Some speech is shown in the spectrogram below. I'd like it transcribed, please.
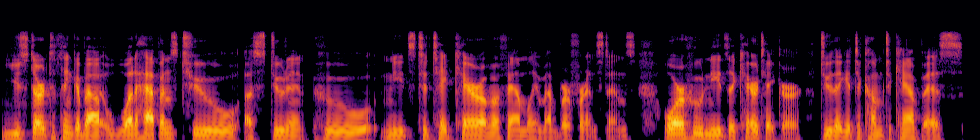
you start to think about what happens to a student who needs to take care of a family member, for instance, or who needs a caretaker. Do they get to come to campus?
